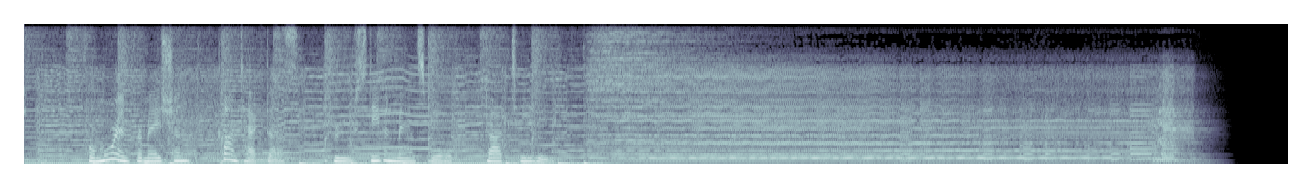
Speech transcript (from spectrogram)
For more information, contact us through stephenmansfield.tv.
